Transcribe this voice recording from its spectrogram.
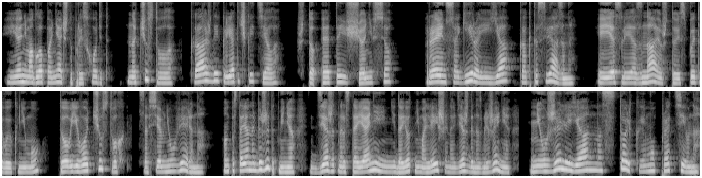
Я не могла понять, что происходит, но чувствовала каждой клеточкой тела, что это еще не все. Рейн, Сагира и я как-то связаны. И если я знаю, что испытываю к нему, то в его чувствах совсем не уверена. Он постоянно бежит от меня, держит на расстоянии и не дает ни малейшей надежды на сближение. Неужели я настолько ему противна?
